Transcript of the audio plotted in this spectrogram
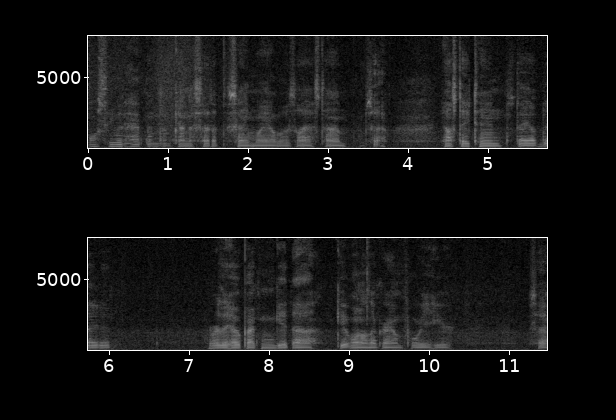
we'll see what happens. I'm kind of set up the same way I was last time. So, y'all stay tuned, stay updated. I really hope I can get uh get one on the ground for you here. So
